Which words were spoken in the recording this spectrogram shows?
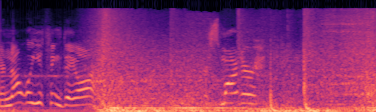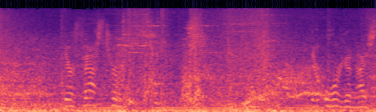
They're not what you think they are. They're smarter. They're faster. They're organized.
